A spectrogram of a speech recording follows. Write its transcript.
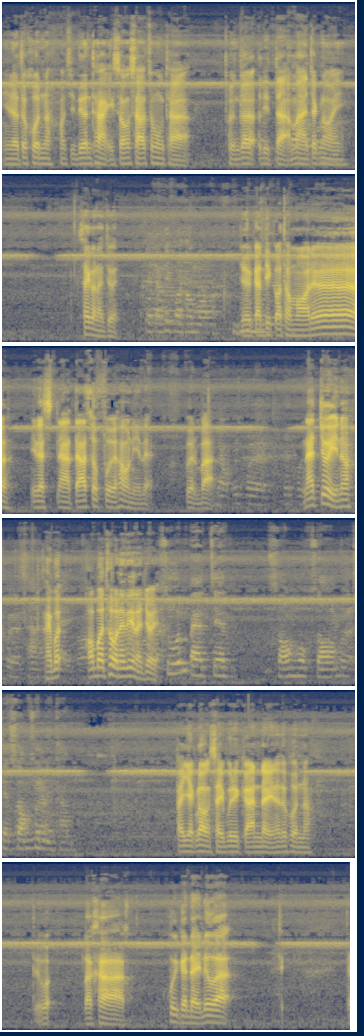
นี่แหละทุกคนเนาะเขาสิเดินทางอีก2-3ชั่วโมงถ้าเพิ่นก็อดิตามาจักหน่อยใส่ก่อนนะจุ้ยเจอกันที่กทม เจอกันที่กทมเด้อนี่แหละหน้าตาโซเฟอร์เฮานี่แหละ เปิดบ้านน้าจุ้ยเนาะให้เบอร์ขอเบอร์โทรหน่อยดิน้าจุ้ยศูนย์แปดเจ็ดสองหกสองเจ็ดสองศูนย์หนึ่งครับไปอยากลองใส่บริการใดนะทุกคนเนาะถือว่าราคาคุยกันใดหรือว่าจะ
